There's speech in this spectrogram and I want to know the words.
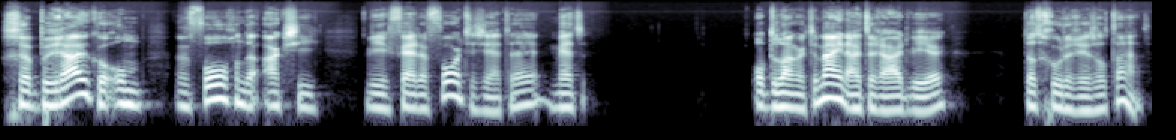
gebruiken om een volgende actie weer verder voor te zetten met op de lange termijn uiteraard weer dat goede resultaat.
